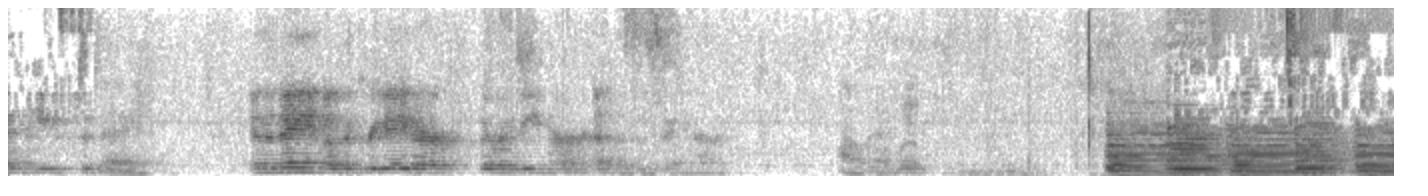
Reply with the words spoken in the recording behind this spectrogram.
in peace today. In the name of the Creator, the Redeemer, and the Sustainer. Amen. Amen.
